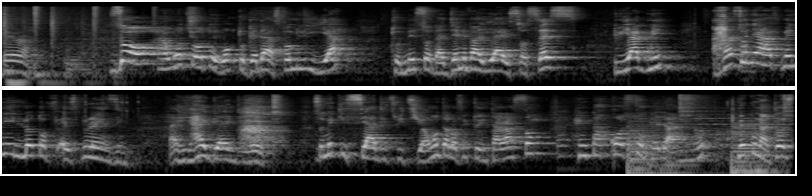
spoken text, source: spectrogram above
Vera. So, I want you all to work together as family here to make sure that Jenifa here is success. You heard me? Anthony have many lot of experience in and he hide there in the head. So make it share this with you. I want all of you to interact, intercourse together, you know? Make una just,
